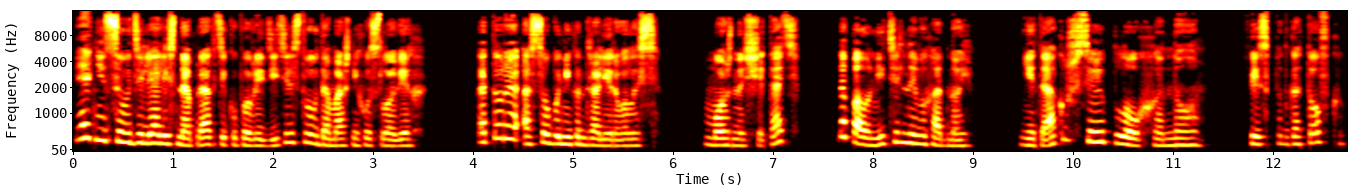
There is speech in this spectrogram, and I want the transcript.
Пятницы выделялись на практику по вредительству в домашних условиях, которая особо не контролировалась. Можно считать дополнительный выходной. Не так уж все и плохо, но... Физподготовка.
